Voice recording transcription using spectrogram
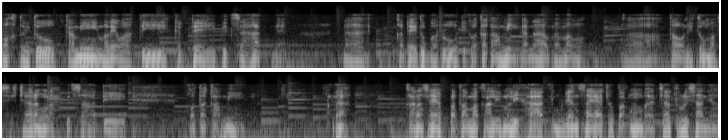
Waktu itu kami melewati kedai Pizza Hut ya. Nah, kedai itu baru di kota kami karena memang eh, tahun itu masih jarang lah Pizza Hut di kota kami. Nah, karena saya pertama kali melihat, kemudian saya coba membaca tulisan yang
